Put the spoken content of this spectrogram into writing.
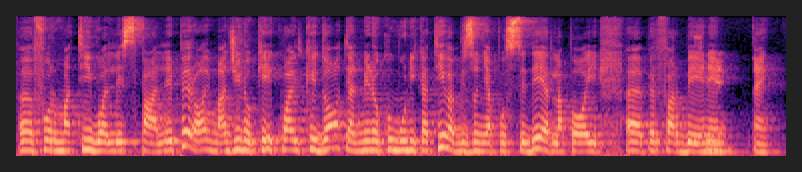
eh, formativo alle spalle, però immagino che qualche dote almeno comunicativa bisogna possederla poi eh, per far bene. Sì.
